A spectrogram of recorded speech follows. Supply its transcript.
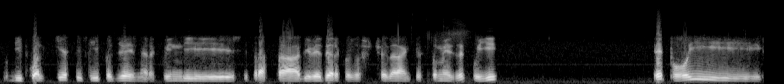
di qualsiasi tipo e genere. Quindi si tratta di vedere cosa succederà in questo mese qui e poi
